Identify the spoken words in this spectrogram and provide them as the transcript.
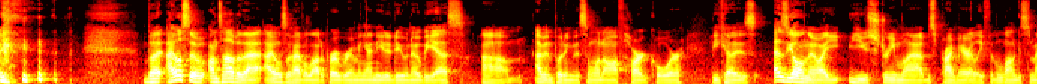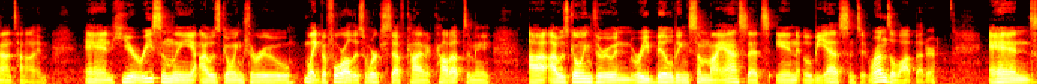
but I also, on top of that, I also have a lot of programming I need to do in OBS. Um, I've been putting this one off hardcore because as y'all know, I use Streamlabs primarily for the longest amount of time. And here recently, I was going through, like, before all this work stuff kind of caught up to me, uh, I was going through and rebuilding some of my assets in OBS since it runs a lot better. And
